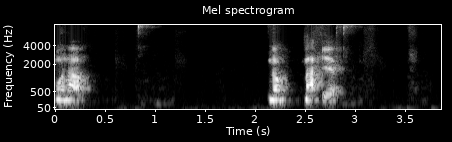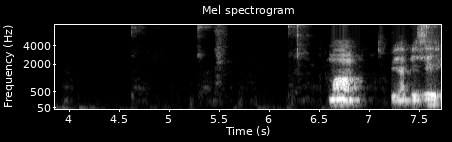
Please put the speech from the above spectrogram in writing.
or now? No, not yet. On, we are busy.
